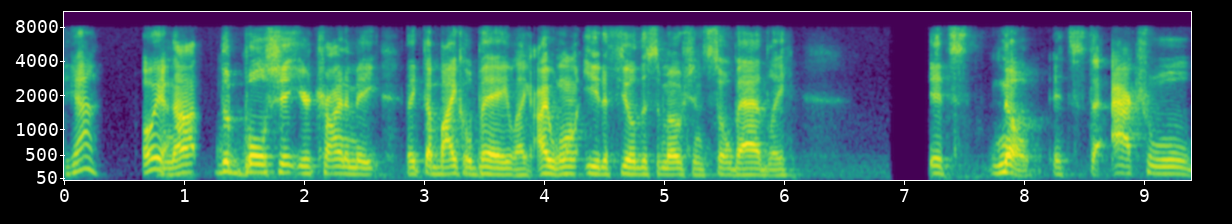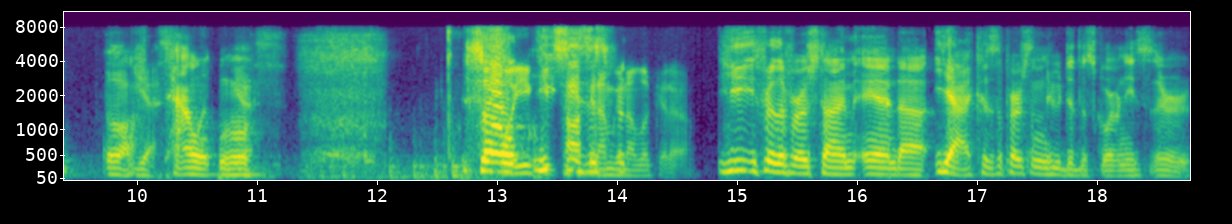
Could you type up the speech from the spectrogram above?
Yeah. Oh yeah. Not the bullshit you're trying to make, like the Michael Bay. Like I want you to feel this emotion so badly. It's no, it's the actual ugh, Yes. talent. mm. Yes. So Oh, you he keep sees talking. this I'm for- gonna look it up. he for the first time and uh yeah because the person who did the score needs their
